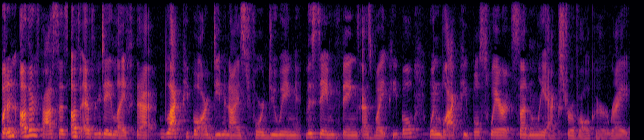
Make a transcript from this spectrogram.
but in other facets of everyday life that black people are demonized for doing the same things as white people. When black people swear, it's suddenly extra vulgar, right?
